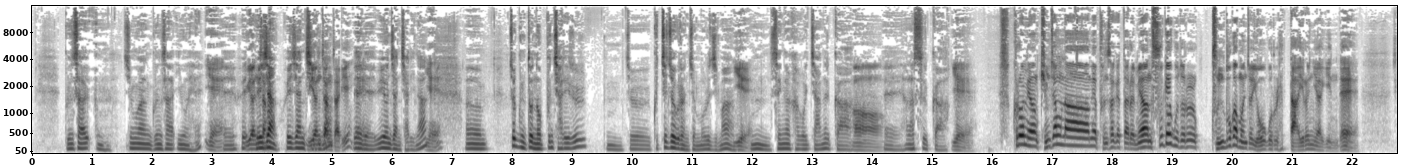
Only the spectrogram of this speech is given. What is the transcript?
군사, 음, 중앙 군사위원회. 예. 네, 회, 위원장. 회장, 회장. 위원장 자리? 네네, 위원장 자리나. 예. 어, 조금 더 높은 자리를, 음, 저, 구체적으로는 좀 모르지만. 예. 음, 생각하고 있지 않을까. 어. 예, 쓸까. 예. 그러면 김정남의 분석에 따르면 후계 구도를 군부가 먼저 요구를 했다 이런 이야기인데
